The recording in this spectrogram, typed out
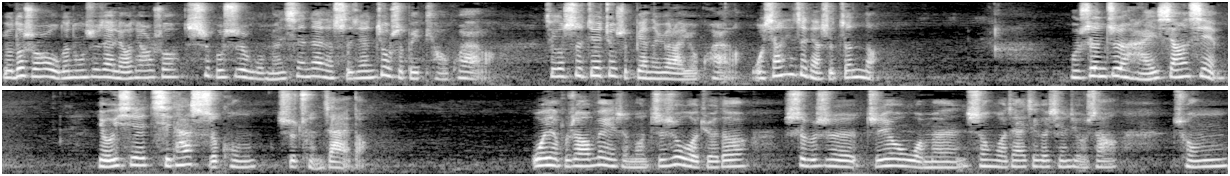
有的时候我跟同事在聊天说，是不是我们现在的时间就是被调快了，这个世界就是变得越来越快了。我相信这点是真的，我甚至还相信。有一些其他时空是存在的，我也不知道为什么，只是我觉得是不是只有我们生活在这个星球上，从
